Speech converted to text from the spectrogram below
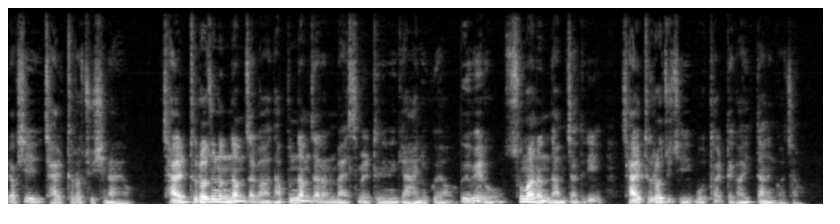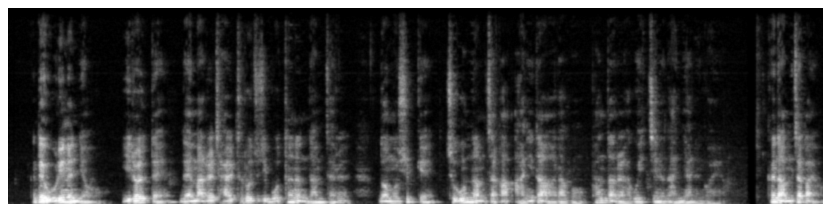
역시 잘 들어주시나요? 잘 들어주는 남자가 나쁜 남자라는 말씀을 드리는 게 아니고요. 의외로 수많은 남자들이 잘 들어주지 못할 때가 있다는 거죠. 근데 우리는요, 이럴 때 내 말을 잘 들어주지 못하는 남자를 너무 쉽게 좋은 남자가 아니다라고 판단을 하고 있지는 않냐는 거예요. 그 남자가요,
